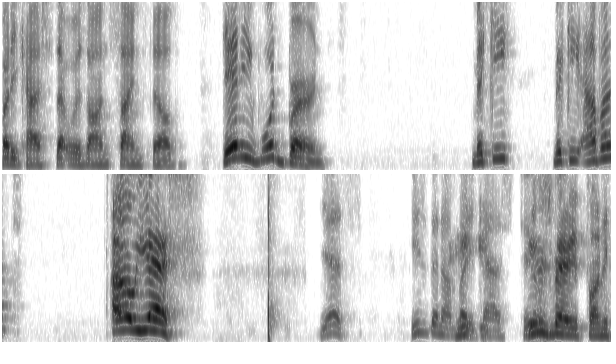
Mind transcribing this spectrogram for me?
BuddyCast that was on Seinfeld? Danny Woodburn. Mickey? Mickey Abbott? Oh, yes. Yes. He's been on He- he- too. He was very funny.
